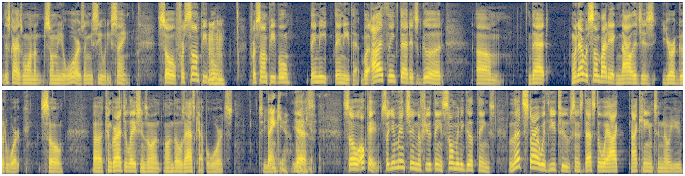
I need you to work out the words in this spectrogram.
this guy's won so many awards. Let me see what he's saying. So for some people, mm-hmm. For some people, they need they need that. But I think that it's good um, that whenever somebody acknowledges your good work. So uh, congratulations on on those ASCAP awards. To you. Thank you. Yes. Thank you. So okay, so you mentioned a few things, so many good things. Let's start with YouTube since that's the way I I came to know you.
